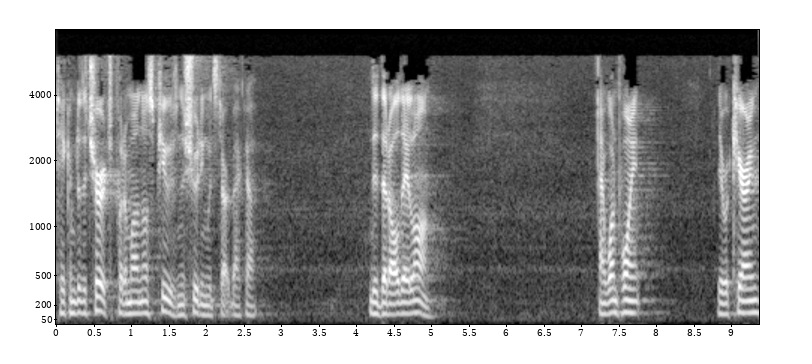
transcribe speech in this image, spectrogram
take them to the church, put them on those pews, and the shooting would start back up. Did that all day long. At one point, they were caring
